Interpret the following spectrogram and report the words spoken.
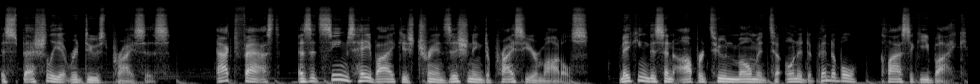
especially at reduced prices. Act fast, as it seems Heybike is transitioning to pricier models, making this an opportune moment to own a dependable, classic e-bike.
